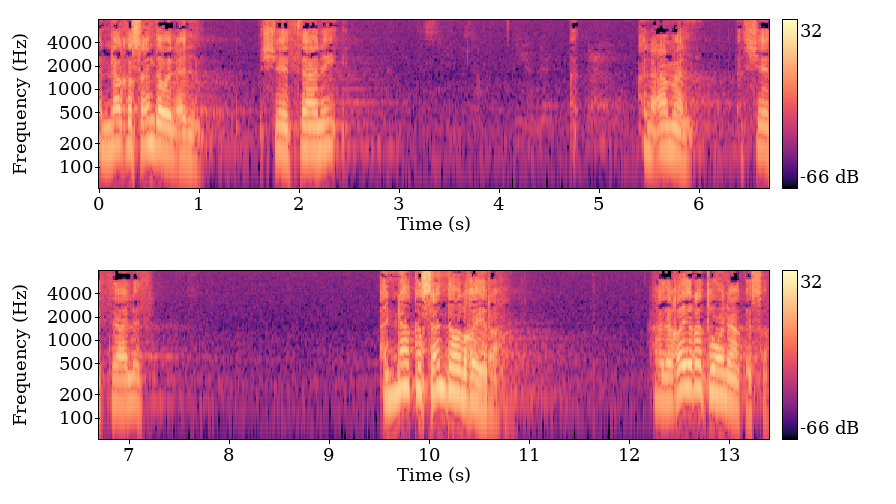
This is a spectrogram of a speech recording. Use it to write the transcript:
الناقص عنده العلم. الشيء الثاني؟ العمل. الشيء الثالث؟ الناقص عنده الغيرة. هذا غيرته ناقصة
